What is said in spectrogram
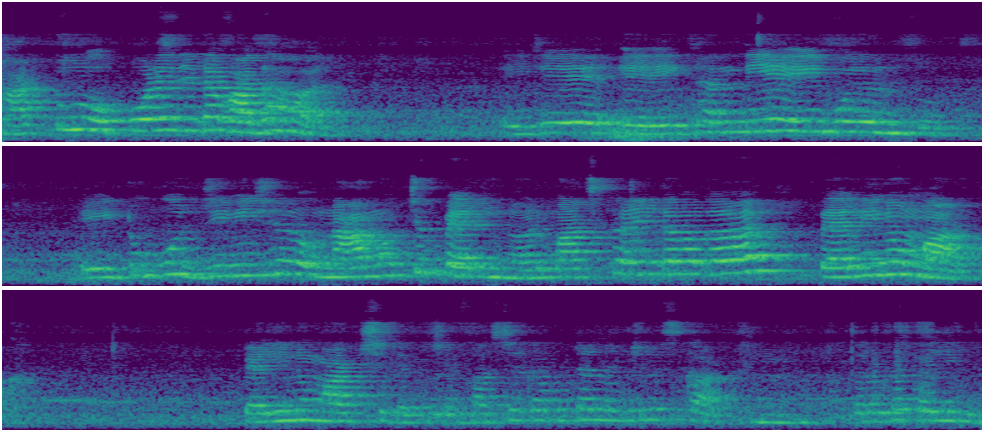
হাঁটুর ওপরে যেটা বাঁধা হয় এই যে এইখান দিয়ে এই পর্যন্ত এইটুকু জিনিসের নাম হচ্ছে প্যালিনো। আর মাঝখানে যেটা বাঁধা হয় প্যালিনো মার্ক। প্যালিনো মার্ক শেখাচ্ছে ফার্স্টের কাপড়টার নাম ছিল স্কার্ট হুম। তাহলে ওটা প্যালিনো।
